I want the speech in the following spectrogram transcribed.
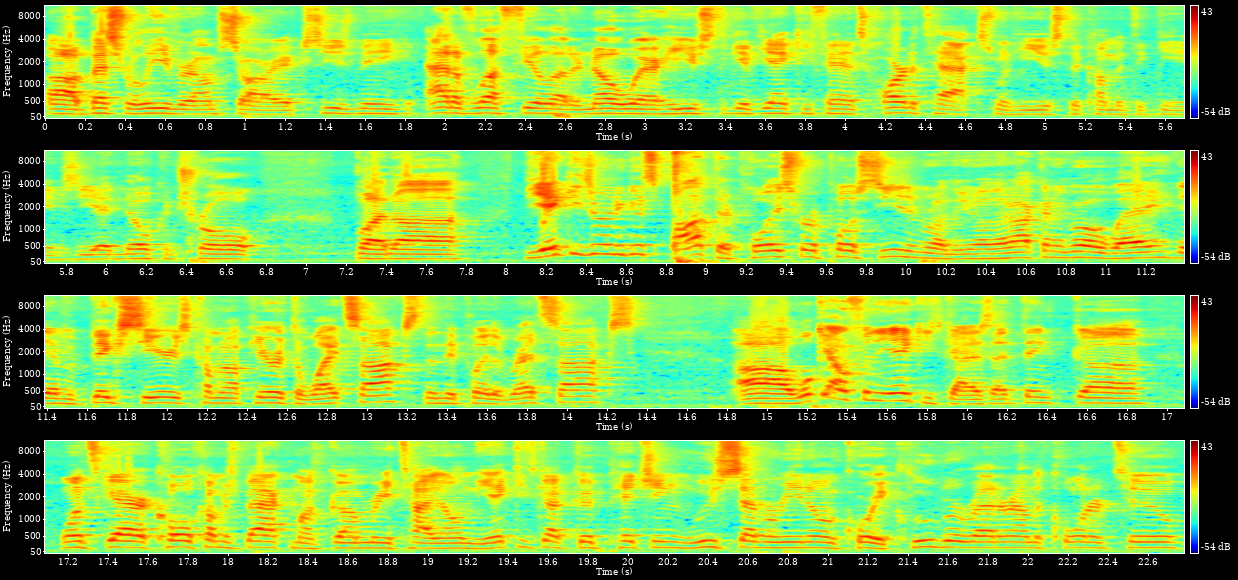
uh, best reliever. I'm sorry, excuse me. Out of left field, out of nowhere, he used to give Yankee fans heart attacks when he used to come into games. He had no control, but. Uh, the Yankees are in a good spot. They're poised for a postseason run. You know, they're not going to go away. They have a big series coming up here at the White Sox. Then they play the Red Sox. Uh, look out for the Yankees, guys. I think uh, once Gerrit Cole comes back, Montgomery, Taillon, the Yankees got good pitching. Luis Severino and Corey Kluber right around the corner too,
